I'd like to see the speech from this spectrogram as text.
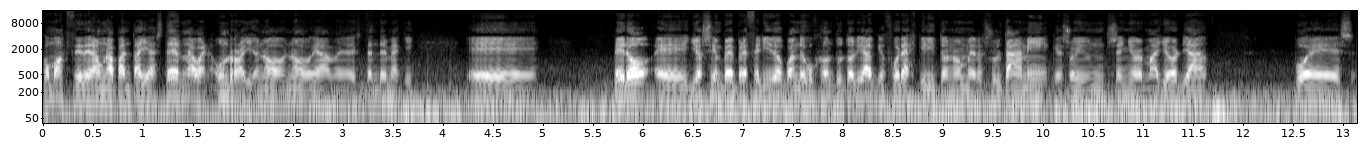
cómo acceder a una pantalla externa, bueno, un rollo, no, no voy a extenderme aquí. Eh, pero eh, yo siempre he preferido cuando he buscado un tutorial que fuera escrito, ¿no? Me resulta a mí, que soy un señor mayor ya, pues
